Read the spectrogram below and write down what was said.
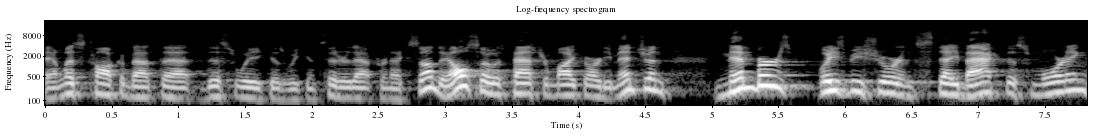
and let's talk about that this week as we consider that for next Sunday. Also, as Pastor Mike already mentioned, members, please be sure and stay back this morning.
